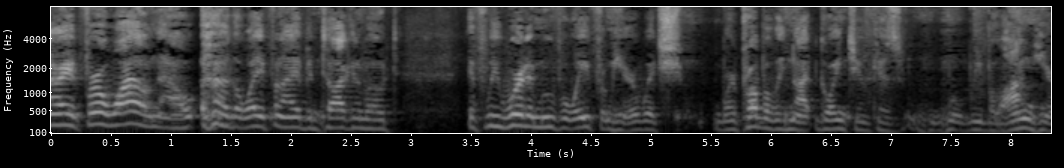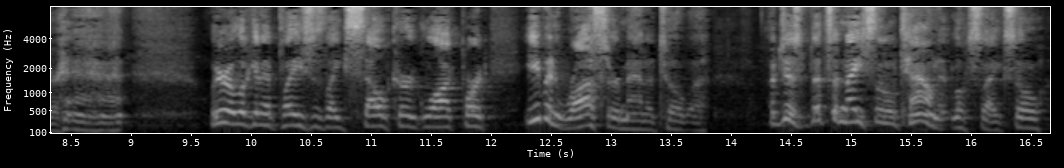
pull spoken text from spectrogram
All right, for a while now, the wife and I have been talking about if we were to move away from here, which we're probably not going to because we belong here. we were looking at places like Selkirk, Lockport, even Rosser, Manitoba. Just that's a nice little town. It looks like so.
